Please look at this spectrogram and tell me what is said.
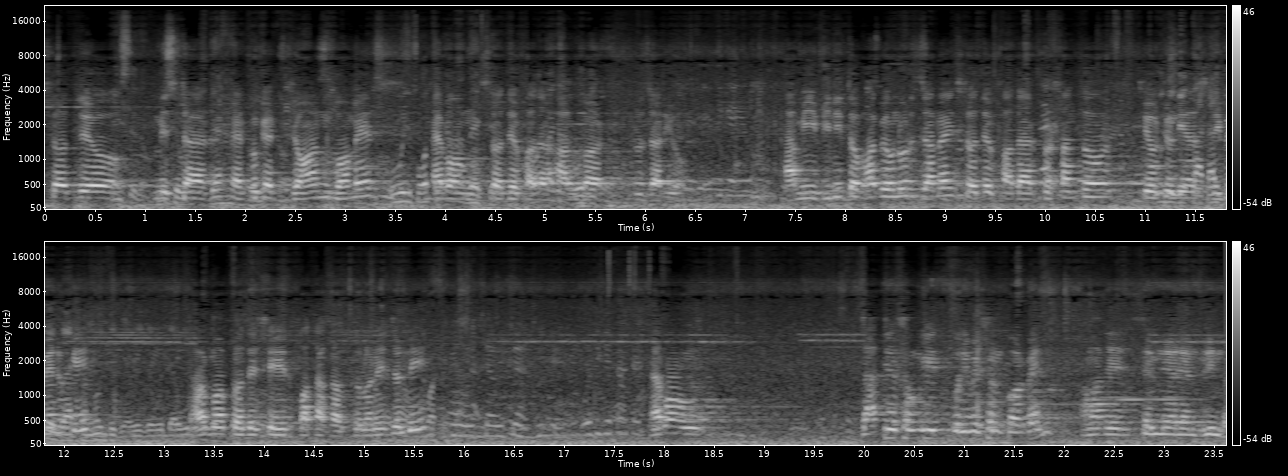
শ্রদ্ধেয় মিস্টার অ্যাডভোকেট জন গমেজ এবং শ্রদ্ধেয় ফাদার আলবার্ট রোজারিও। আমি বিনীতভাবে অনুরোধ জানাই, শ্রদ্ধেয় ফাদার প্রশান্ত ধর্ম প্রদেশের পতাকা উত্তোলনের জন্য এবং জাতীয় সংগীত পরিবেশন করবেন আমাদের সেমিনারের বৃন্দ।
